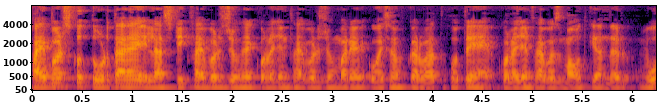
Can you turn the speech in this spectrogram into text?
फाइबर्स को तोड़ता है इलास्टिक फाइबर्स जो है कोलाजन फाइबर्स जो हमारे ओएसएम करवा, होते हैं कोलाजन फाइबर्स माउथ के अंदर, वो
